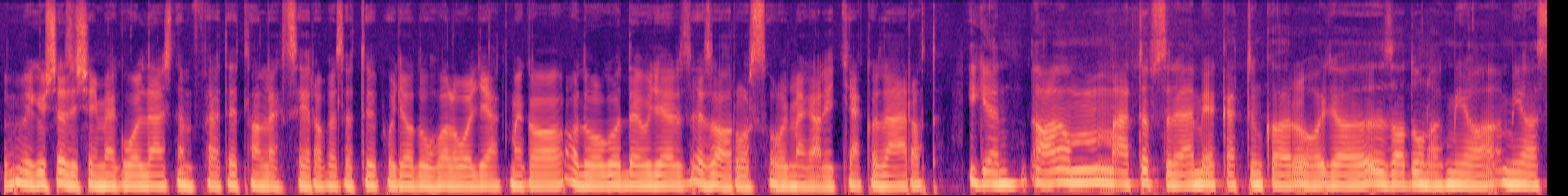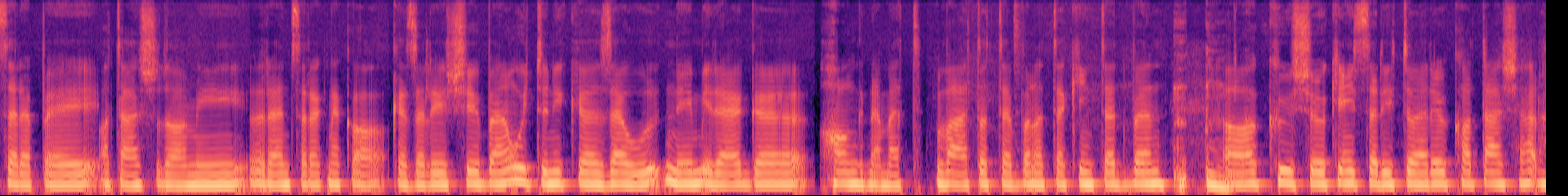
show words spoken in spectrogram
Végülis ez is egy megoldás, nem feltétlenül legcélra vezetőbb, hogy adóval oldják meg a, a dolgot, de ugye ez, ez arról szól, hogy megállítják az árat. Igen, már többször elmélkedtünk arról, hogy az adónak mi a, mi a szerepe a társadalmi rendszereknek a kezelésében. Úgy tűnik, az EU némileg hangnemet váltott ebben a tekintetben a külső kényszerítő erők hatására.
